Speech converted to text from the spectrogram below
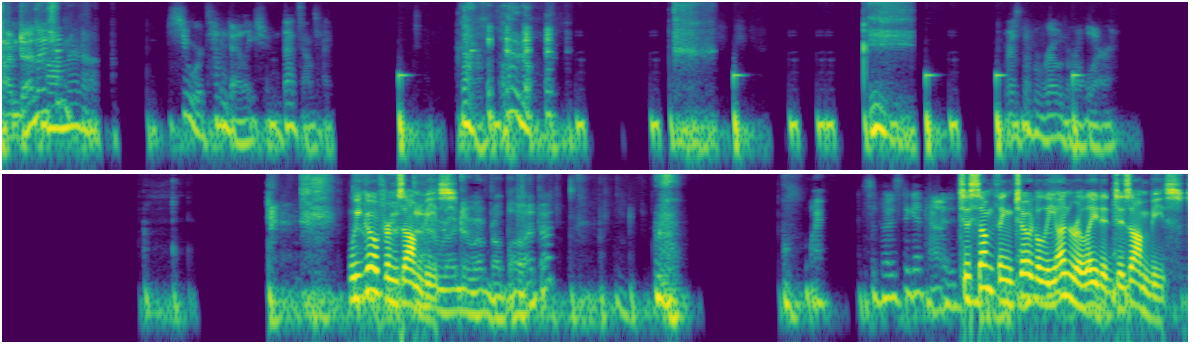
Time dilation? man. Sure, time dilation. That sounds right. Oh no. Where's the road roller? We go from zombies. It's supposed to get pounded. To something totally unrelated to zombies.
